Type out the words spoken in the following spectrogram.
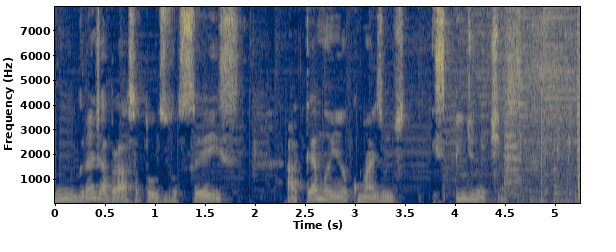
um grande abraço a todos vocês. Até amanhã com mais um Spin de Notícias.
